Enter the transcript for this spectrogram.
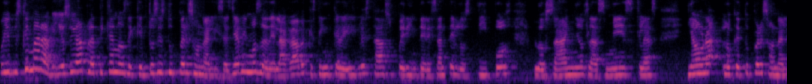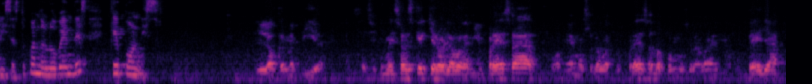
Oye, pues qué maravilloso. Y ahora platícanos de que entonces tú personalizas. Ya vimos de, del agave, que está increíble, está súper interesante los tipos, los años, las mezclas. Y ahora lo que tú personalizas. Tú cuando lo vendes, ¿qué pones? Lo que me pidan. Si tú me dices, ¿sabes qué? Quiero el logo de mi empresa, ponemos el logo de tu empresa, lo podemos grabar en una botella,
